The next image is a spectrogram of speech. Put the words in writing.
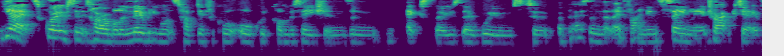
yeah, it's gross and it's horrible, and nobody wants to have difficult, awkward conversations and expose their wounds to a person that they find insanely attractive.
